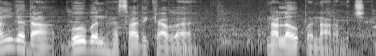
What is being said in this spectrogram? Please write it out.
அங்கே தான் பூபன் ஹசாரிக்காவை நான் லவ் பண்ண ஆரம்பித்தேன்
